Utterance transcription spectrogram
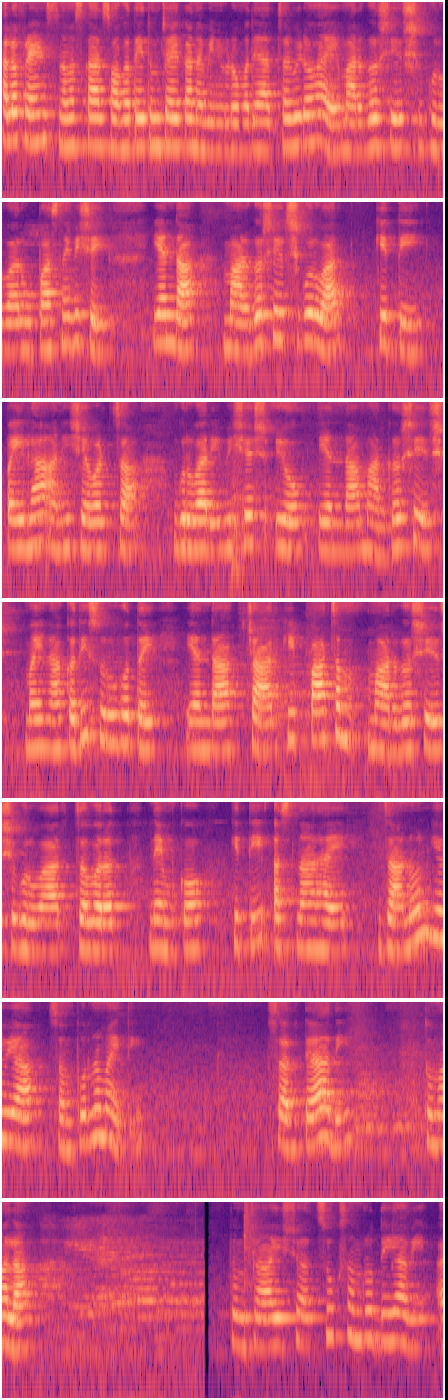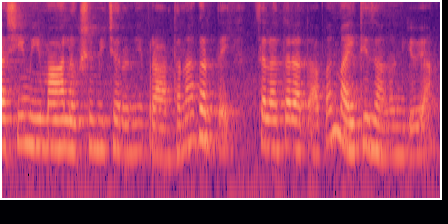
Hello friends नमस्कार स्वागत आहे तुमच्या एका नवीन व्हिडिओमध्ये. आजचा व्हिडिओ आहे मार्गशीर्ष गुरुवार उपासनेविषयी. यंदा मार्गशीर्ष गुरुवार किती? पहिला आणि शेवटचा गुरुवारी विशेष योग यंदा मार्गशीर्ष महिना कधी सुरू होते यंदा चार की पाच मार्गशीर्ष गुरुवारचं व्रत नेमकं किती असणार आहे? जाणून घेऊया संपूर्ण माहिती. सर त्याआधी तुम्हाला तुमच्या आयुष्यात सुख समृद्धी यावी अशी मी महालक्ष्मी चरणी प्रार्थना करते. चला तर आता आपण माहिती जाणून घेऊया.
